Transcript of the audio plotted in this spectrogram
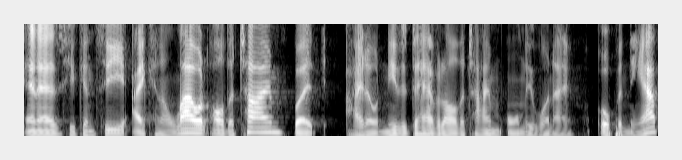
And as you can see, I can allow it all the time, but I don't need it to have it all the time, only when I open the app.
